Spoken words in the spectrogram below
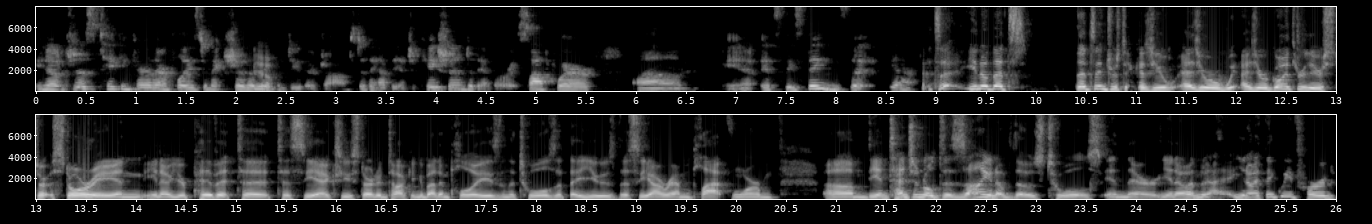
you know, just taking care of their employees to make sure that yep. they can do their jobs. Do they have the education? Do they have the right software? Um, you know, it's these things that, yeah. It's a, you know, that's That's interesting because you, as you were as you were going through your st- story and you know your pivot to to CX, you started talking about employees and the tools that they use, the CRM platform, um, the intentional design of those tools in there. You know, and you know, I think we've heard.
